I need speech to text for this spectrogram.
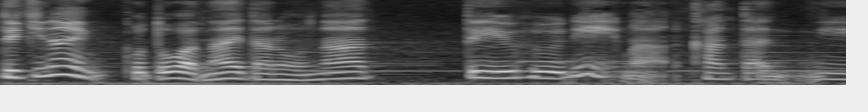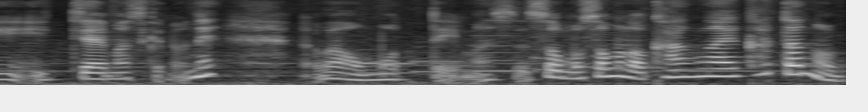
できないことはないだろうなってっていうふうに、まあ、簡単に言っちゃいますけどね、まあ、思っていますそもそもの考え方の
